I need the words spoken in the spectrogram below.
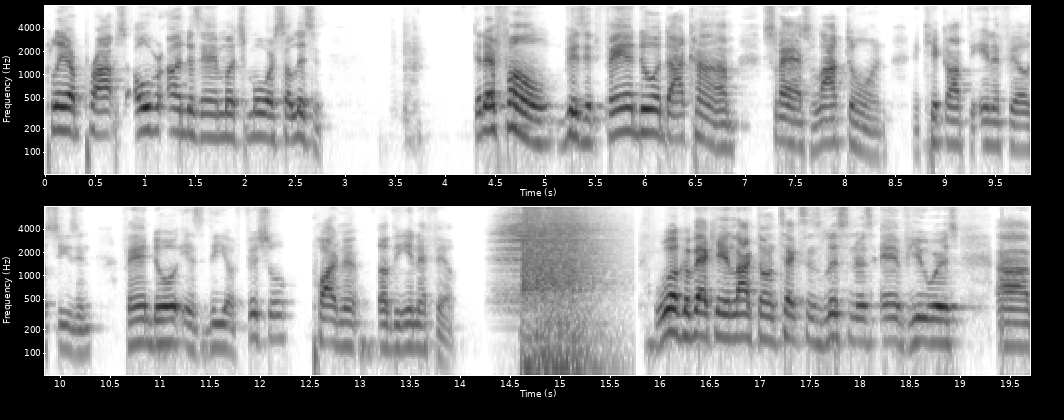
player props, over unders, and much more. So listen to their phone. Visit FanDuel.com slash locked on and kick off the NFL season. FanDuel is the official partner of the NFL. Welcome back in, Locked On Texans listeners and viewers. Uh,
